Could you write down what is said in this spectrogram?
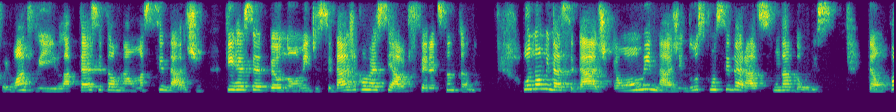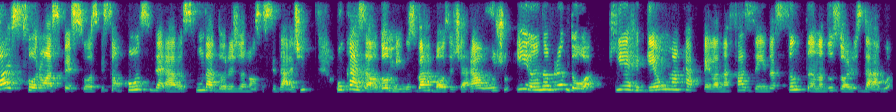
foi uma vila, até se tornar uma cidade, que recebeu o nome de Cidade Comercial de Feira de Santana. O nome da cidade é uma homenagem dos considerados fundadores. Então, quais foram as pessoas que são consideradas fundadoras da nossa cidade? O casal Domingos Barbosa de Araújo e Ana Brandoa, que ergueu uma capela na fazenda Santana dos Olhos d'Água,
